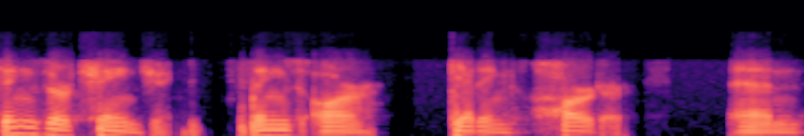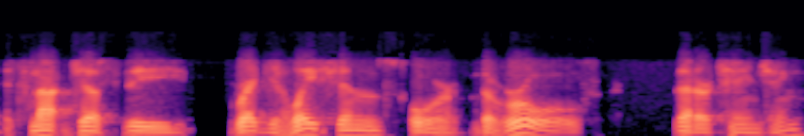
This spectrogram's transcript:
Things are changing. Things are getting harder. And it's not just the regulations or the rules that are changing.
